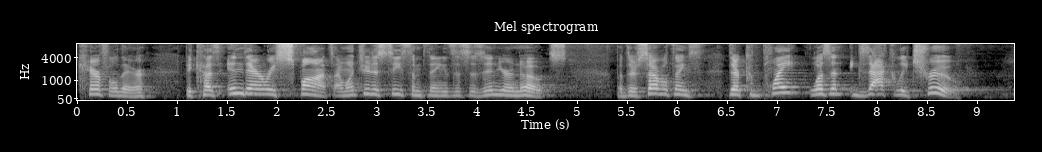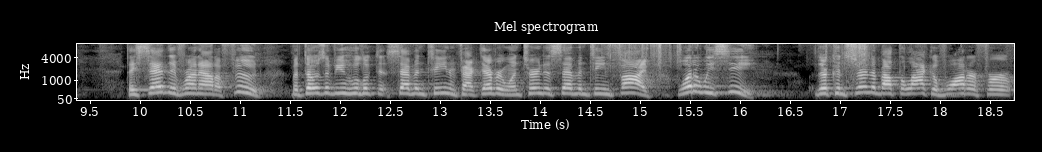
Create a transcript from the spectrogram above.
careful there, because in their response, I want you to see some things. This is in your notes. But there's several things. Their complaint wasn't exactly true. They said they've run out of food, but those of you who looked at 17, in fact, everyone, turn to 17.5. What do we see? They're concerned about the lack of water for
